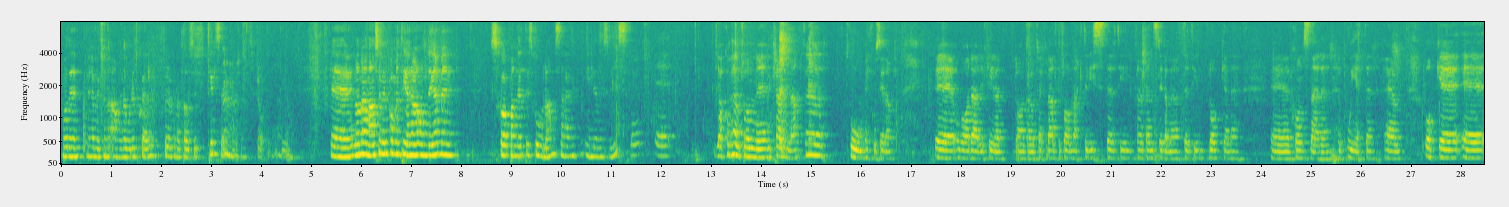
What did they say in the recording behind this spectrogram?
både behöver kunna använda ordet själv för att kunna ta sig till sig mm. kanske, språket. Eh, någon annan som vill kommentera om det med skapandet i skolan så här inledningsvis? Eh, jag kom hem från eh, Ukraina för två veckor sedan Eh, och var där i flera dagar och träffade alltifrån aktivister till parlamentsledamöter till bloggare, eh, konstnärer, poeter. Eh, och eh,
